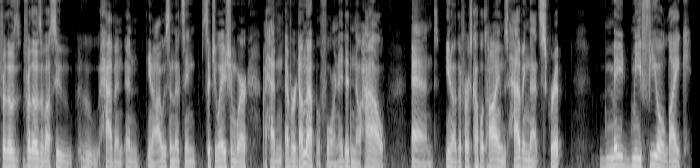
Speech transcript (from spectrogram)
for those for those of us who who haven't, and you know, I was in that same situation where I hadn't ever done that before, and I didn't know how. And you know, the first couple times having that script made me feel like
